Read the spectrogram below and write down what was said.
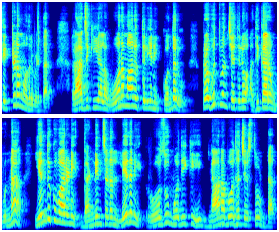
తిట్టడం మొదలు పెడతారు. రాజకీయాల ఓనమాలు తెలియని కొందరు ప్రభుత్వం చేతిలో అధికారం ఉన్నా ఎందుకు వారిని దండించడం లేదని రోజూ మోదీకి జ్ఞానబోధ చేస్తూ ఉంటారు.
